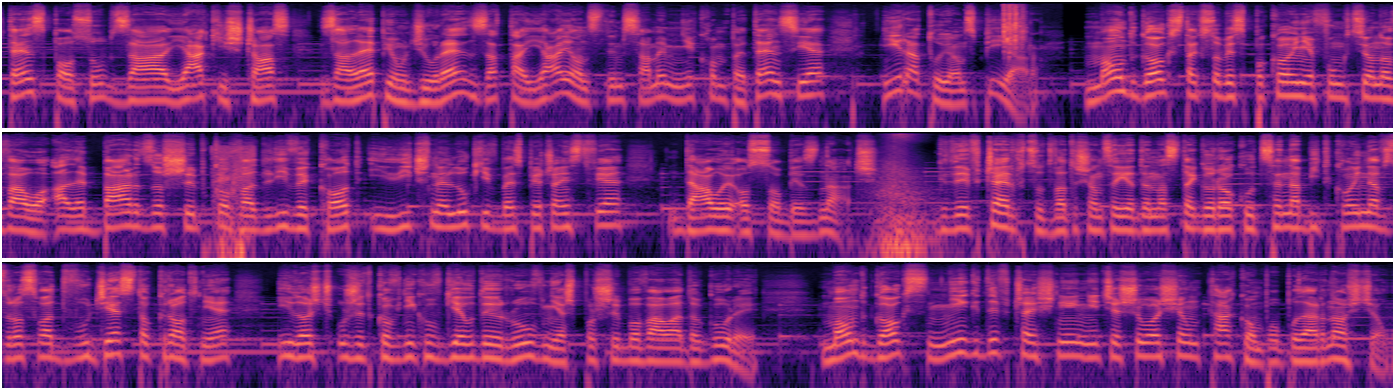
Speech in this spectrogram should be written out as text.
W ten sposób za jakiś czas zalepią dziurę, zatajając tym samym niekompetencje i ratując PR. Mt. Gox tak sobie spokojnie funkcjonowało, ale bardzo szybko wadliwy kod i liczne luki w bezpieczeństwie dały o sobie znać. Gdy w czerwcu 2011 roku cena bitcoina wzrosła dwudziestokrotnie, ilość użytkowników giełdy również poszybowała do góry. Mt. Gox nigdy wcześniej nie cieszyło się taką popularnością.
